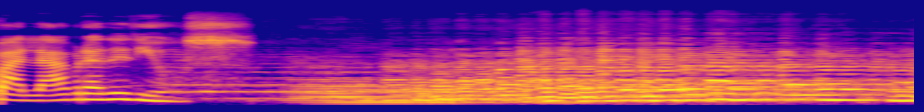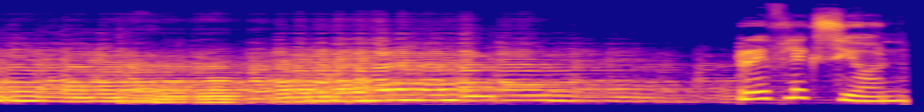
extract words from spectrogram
Palabra de Dios. Reflexión.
